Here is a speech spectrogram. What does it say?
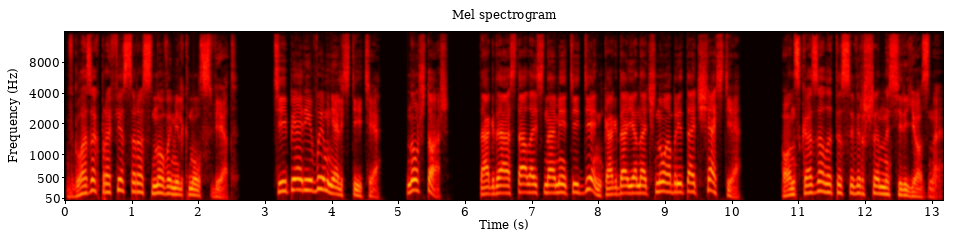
В глазах профессора снова мелькнул свет. «Теперь и вы мне льстите. Ну что ж, тогда осталось наметить день, когда я начну обретать счастье». Он сказал это совершенно серьезно.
